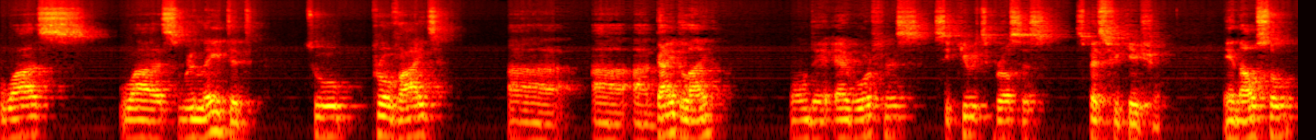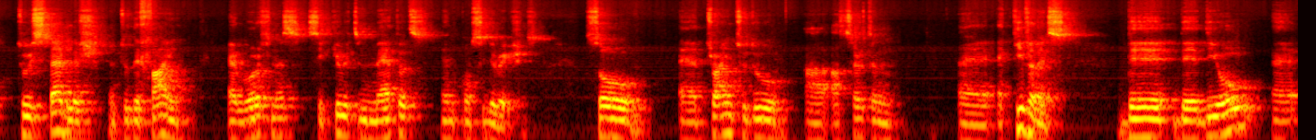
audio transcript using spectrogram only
was was related to provide uh, a, a, guideline on the airworthiness security process specification and also to establish and to define airworthiness security methods and considerations. So uh, trying to do a certain uh, equivalence, the, the DO uh,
